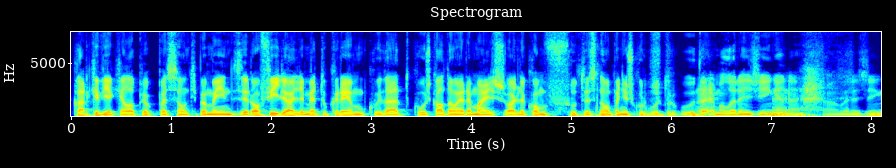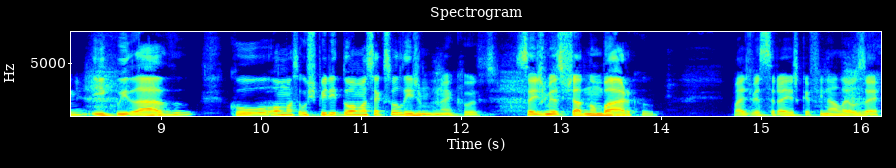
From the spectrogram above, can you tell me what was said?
Claro que havia aquela preocupação, tipo a mãe em dizer, ó filho, olha, mete o creme, cuidado com o escaldão era mais, olha, come fruta, senão apanhas não é? era uma laranjinha, É. né? Uma laranjinha. E cuidado com o, homo- o espírito do homossexualismo, né? Com seis meses fechado num barco, vais ver sereias que afinal é o Zé.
